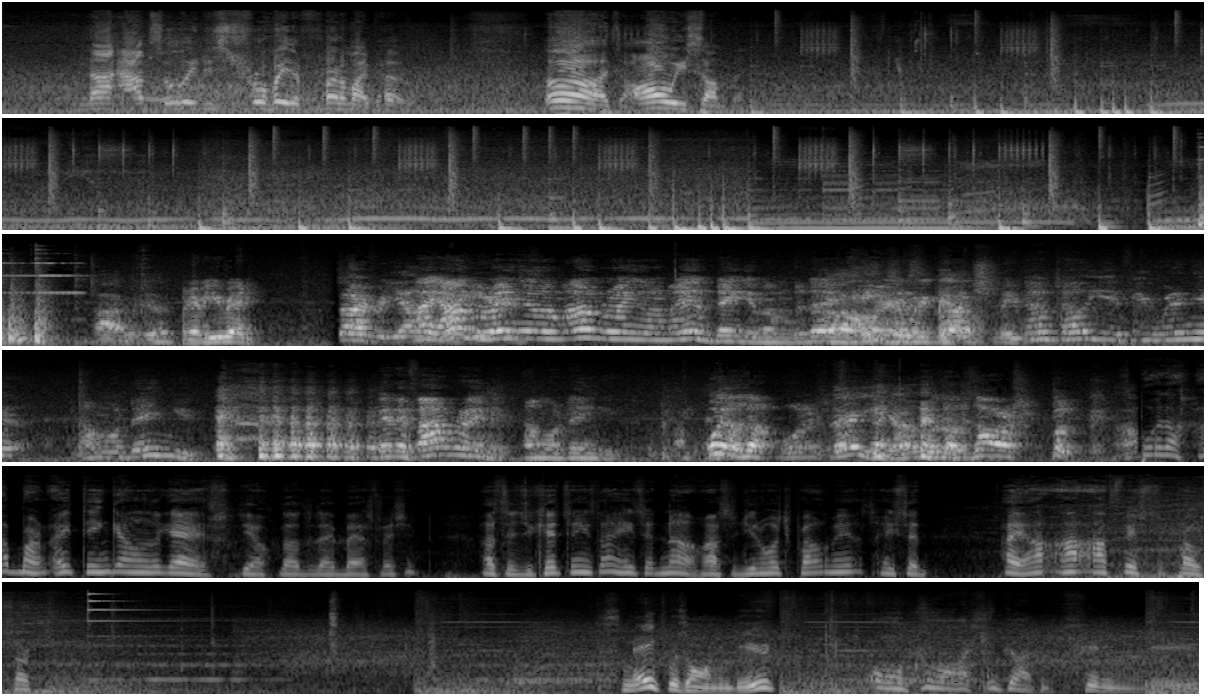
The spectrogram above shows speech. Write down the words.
not absolutely destroy the front of my boat. Oh, it's always something. All right, we're good. Whenever you're ready. Sorry for yelling. Hey, I'm ringing them. I'm ringing them and dinging them today. Oh, He just we go. punched me. I'm telling you, if you ring it, I'm gonna ding you. and if I ring it, I'm gonna ding you. Wheels up, boys. There you go. With a Zara Spook. Boy, I, burned 18 gallons of gas, you know, the other day bass fishing. I said, "You catch anything?" He said, "No." I said, "You know what your problem is?" He said, "Hey, I I, I fished the pro circuit." Snake was on him, dude. Oh gosh, you gotta be kidding me, dude.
